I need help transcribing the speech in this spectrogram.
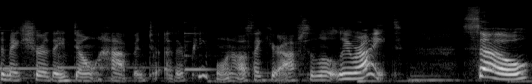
to make sure they don't happen to other people. And I was like, You're absolutely right. So,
